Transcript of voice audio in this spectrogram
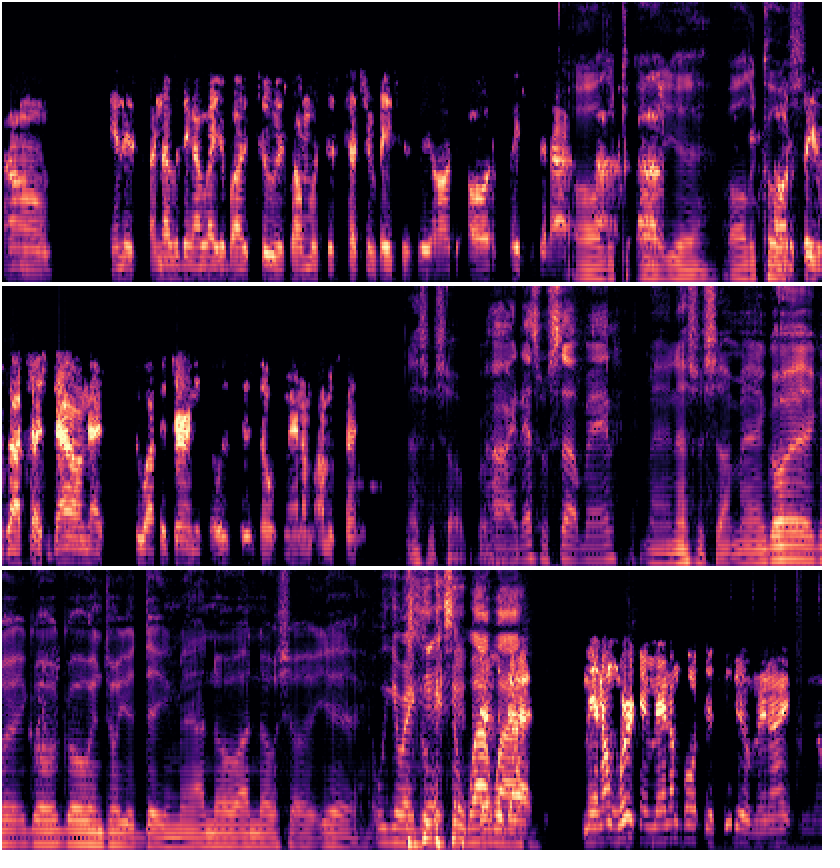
Um, and it's another thing I like about it too is almost just touching bases with all the, all the places that I All the uh, uh, uh, yeah, all the coast. all the places I touched down that throughout the journey. So it's, it's dope, man. I'm I'm excited. That's what's up, bro. All right, that's what's up, man. Man, that's what's up, man. Go ahead, go ahead, go go enjoy your day, man. I know, I know. Sure, yeah. We get ready to go get some wild wild. Man, I'm working, man. I'm going to the studio, man. I you know.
